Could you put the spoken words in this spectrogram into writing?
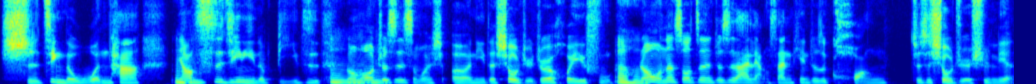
使劲的闻它，你要嗯刺激你的鼻子，嗯然后嗯就是什么呃，你的嗅觉就会恢复。嗯然后我那时候真的就是在两三天，就是狂就是嗅觉训练。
